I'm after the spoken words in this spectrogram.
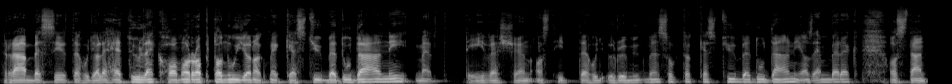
Rábeszélte, hogy a lehető leghamarabb tanuljanak meg kesztyűbe dudálni, mert tévesen azt hitte, hogy örömükben szoktak kesztyűbe dudálni az emberek, aztán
